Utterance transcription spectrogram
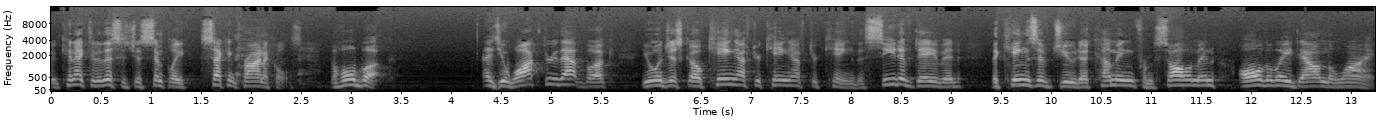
uh, connected to this is just simply Second Chronicles, the whole book. As you walk through that book, you will just go king after king after king. The seed of David, the kings of Judah, coming from Solomon all the way down the line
